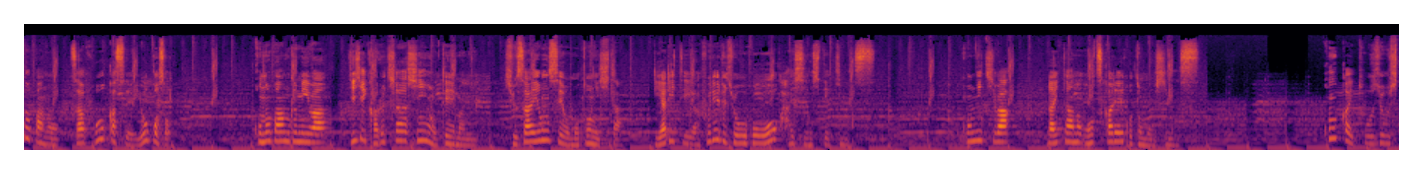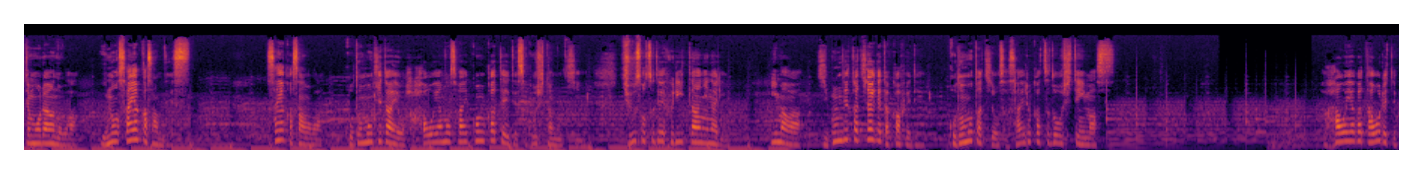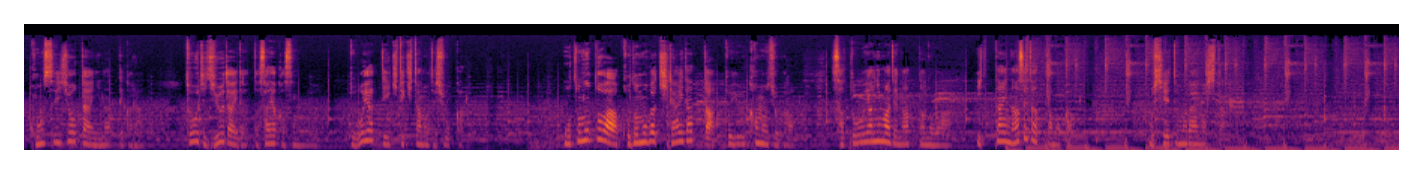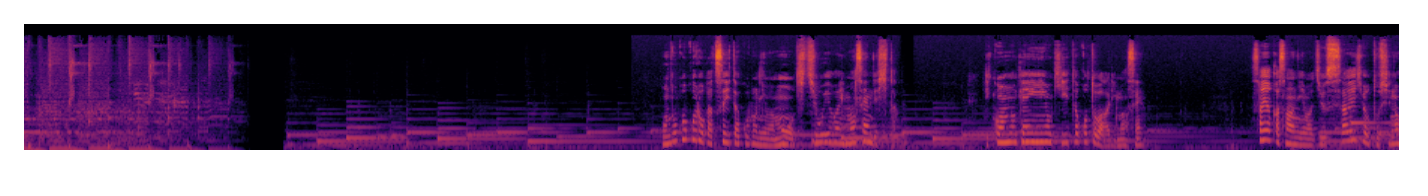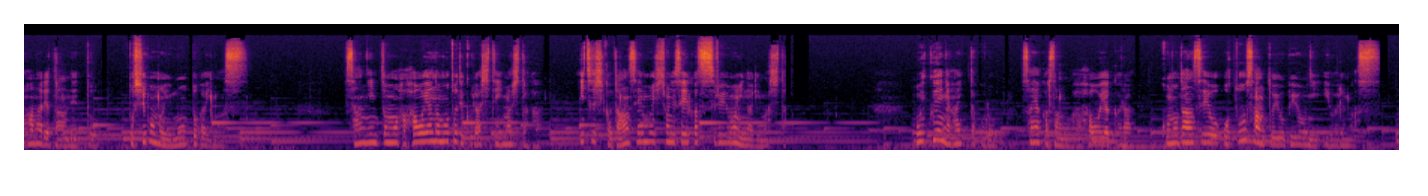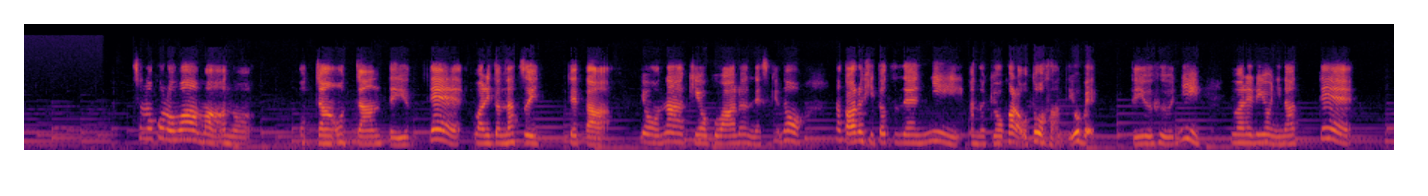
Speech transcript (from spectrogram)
トパのザ・フォーカスへようこそ。この番組は時事カルチャーシーンをテーマに取材音声をもとにしたリアリティあふれる情報を配信していきます。こんにちは。ライターの大塚玲子と申します。今回登場してもらうのは宇野さやかさんです。さやかさんは子供時代を母親の再婚家庭で過ごした後中卒でフリーターになり今は自分で立ち上げたカフェで子どもたちを支える活動をしています母親が倒れて昏睡状態になってから当時10代だったさやかさんはどうやって生きてきたのでしょうかもともとは子供が嫌いだったという彼女が里親にまでなったのは一体なぜだったのか教えてもらいました。物心がついた頃にはもう父親はいませんでした。離婚の原因を聞いたことはありません。さやかさんには10歳以上年の離れた姉と年子の妹がいます。3人とも母親のもとで暮らしていましたがいつしか男性も一緒に生活するようになりました。保育園に入った頃さやかさんは母親からこの男性をお父さんと呼ぶように言われます。その頃は、まあ、あの、おっちゃん、おっちゃんって言って、割と懐いてたような記憶はあるんですけど、なんかある日突然に、あの、今日からお父さんって呼べっていう風に言われるようになって、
